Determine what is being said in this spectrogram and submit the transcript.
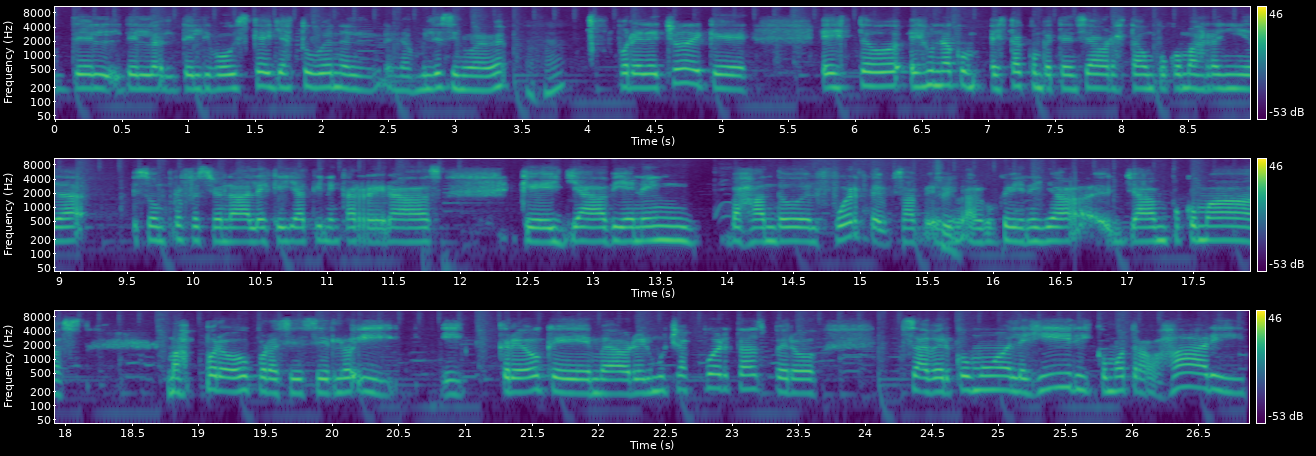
del, del, del The Voice que ya estuve en el en 2019. Ujú. por el hecho de que esto es una esta competencia ahora está un poco más reñida son profesionales, que ya tienen carreras, que ya vienen bajando del fuerte, ¿sabes? Sí. Algo que viene ya, ya un poco más, más pro, por así decirlo, y, y creo que me va a abrir muchas puertas, pero saber cómo elegir y cómo trabajar y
